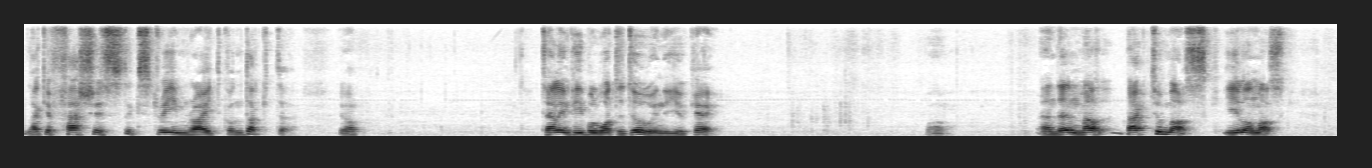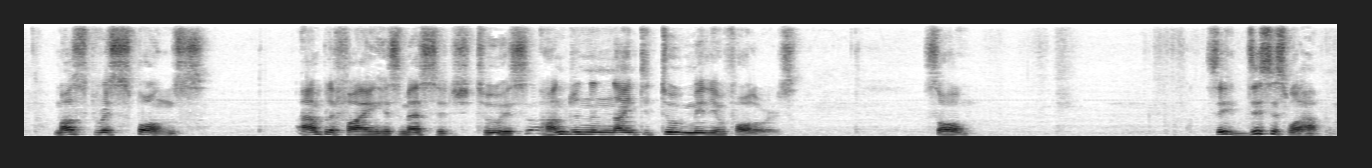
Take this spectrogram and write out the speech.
like a fascist extreme right conductor, you know, telling people what to do in the UK. And then back to Musk, Elon Musk. Musk responds, amplifying his message to his 192 million followers. So, see, this is what happened.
